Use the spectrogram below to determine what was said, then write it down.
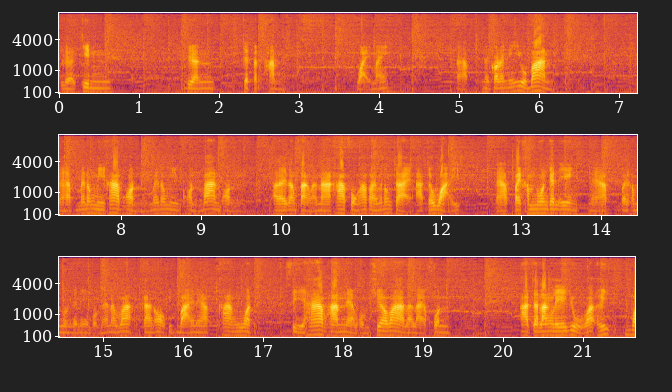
เหลือกิน เดือนเจ็ดแปดพันไหวไหมนะครับในกรณีอยู่บ้านนะครับไม่ต้องมีค่าผ่อนไม่ต้องมีผ่อนบ้านผ่อนอะไรต่างๆนานาค่าฟงค่าไฟไม่ต้องจ่ายอาจจะไหวนะครับไปคำนวณกันเองนะครับไปคำนวณกันเองผมแนะนำว่าการออกบิ๊กไบค์นะครับค่างวด 4 5 0 0พันเนี่ยผมเชื่อว่าหลายๆ คนอาจจะลังเลอยู่ว่าเฮ้ยไหว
